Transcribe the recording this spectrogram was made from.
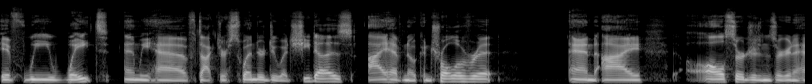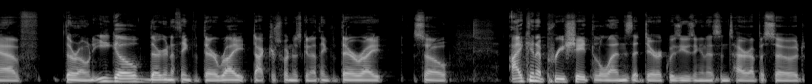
If we wait and we have Dr. Swender do what she does, I have no control over it and I all surgeons are going to have their own ego. They're going to think that they're right. Dr. Swinder's going to think that they're right. So I can appreciate the lens that Derek was using in this entire episode,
